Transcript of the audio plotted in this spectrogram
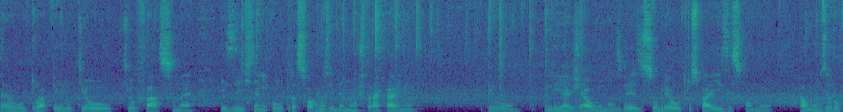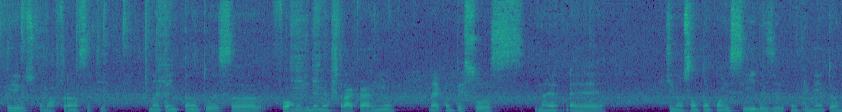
é outro apelo que eu, que eu faço, né? Existem outras formas de demonstrar carinho. Eu li já algumas vezes sobre outros países, como alguns europeus, como a França, que não tem tanto essa forma de demonstrar carinho né, com pessoas né, é, que não são tão conhecidas e o cumprimento é um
